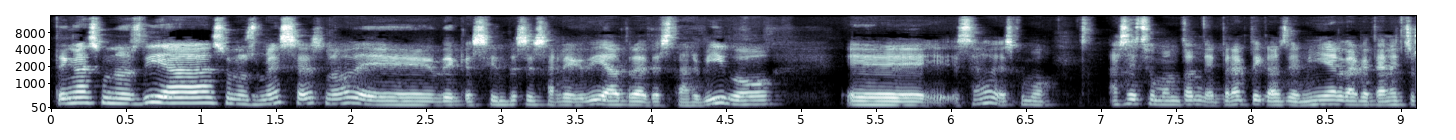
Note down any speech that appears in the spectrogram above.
tengas unos días, unos meses, ¿no? De, de que sientes esa alegría otra vez de estar vivo, eh, ¿sabes? Como has hecho un montón de prácticas de mierda que te han hecho,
